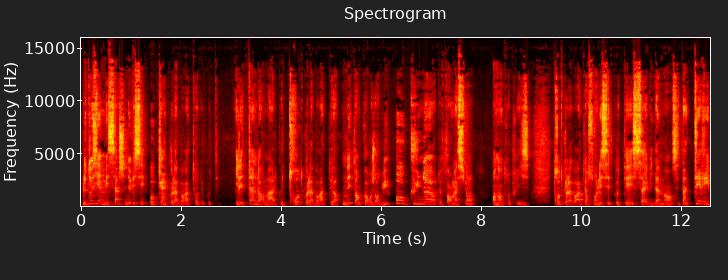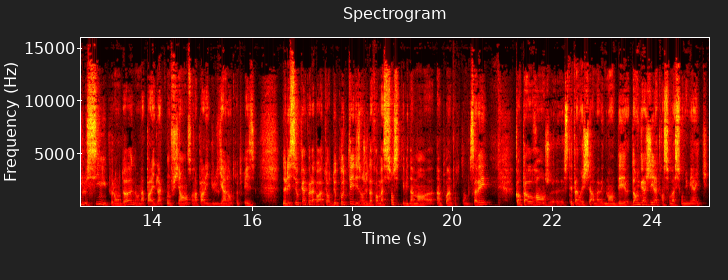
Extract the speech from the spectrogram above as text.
Le deuxième message, c'est ne laisser aucun collaborateur de côté. Il est anormal que trop de collaborateurs n'aient encore aujourd'hui aucune heure de formation en entreprise. Trop de collaborateurs sont laissés de côté. Ça, évidemment, c'est un terrible signe que l'on donne. On a parlé de la confiance, on a parlé du lien à l'entreprise. Ne laisser aucun collaborateur de côté des enjeux de la formation, c'est évidemment euh, un point important. Vous savez, quant à Orange, euh, Stéphane Richard m'avait demandé d'engager la transformation numérique.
